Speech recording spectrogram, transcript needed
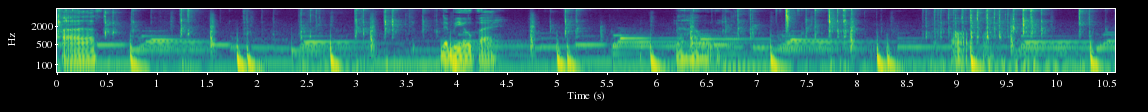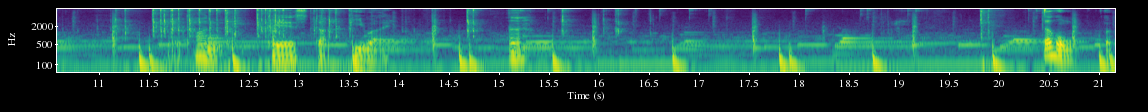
pass W ไป นะครับผม python test.py อะถ้าผมแบบ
